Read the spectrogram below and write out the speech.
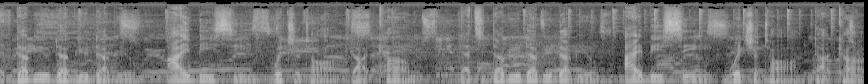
at www.ibcwichita.com. That's www.ibcwichita.com.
